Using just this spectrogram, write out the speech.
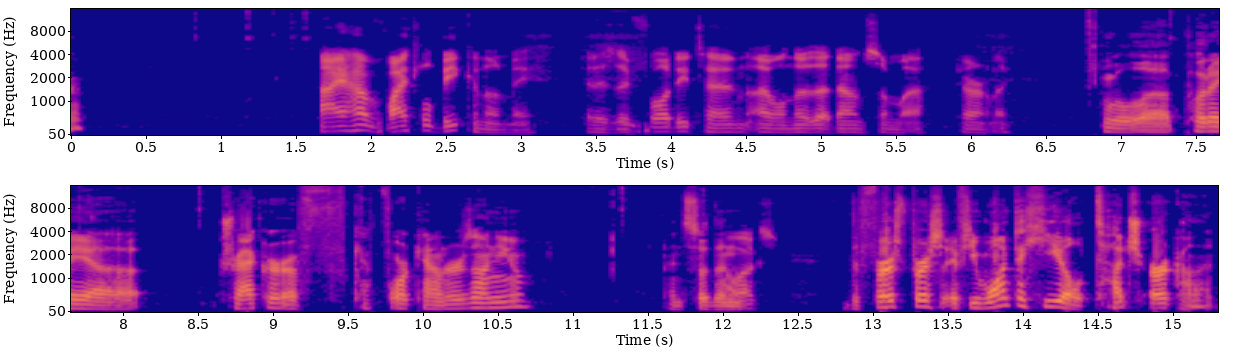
Okay. I have vital beacon on me. It is a 4d10. I will note that down somewhere currently. We'll uh, put a uh, tracker of four counters on you, and so then the first person, if you want to heal, touch Urkon.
